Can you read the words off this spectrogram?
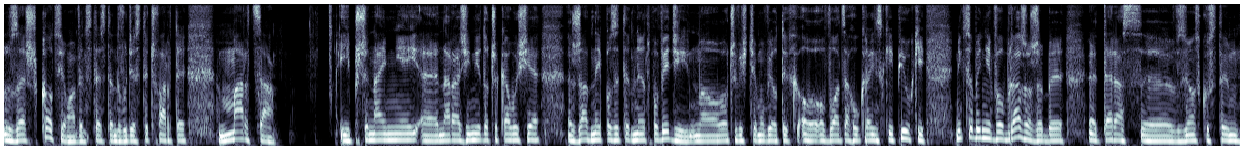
ze Szkocją, a więc to jest ten 24 marca i przynajmniej e, na razie nie doczekały się żadnej pozytywnej odpowiedzi. No oczywiście mówię o tych, o, o, władzach ukraińskiej piłki. Nikt sobie nie wyobraża, żeby e, teraz e, w związku z tym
